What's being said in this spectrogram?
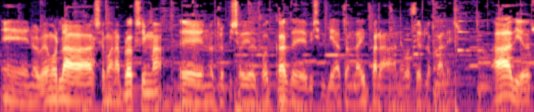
Eh, nos vemos la semana próxima en otro episodio del podcast de Visibilidad Online para negocios locales. Adiós.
